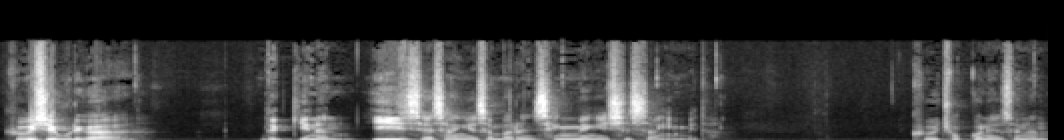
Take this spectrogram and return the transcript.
그것이 우리가 느끼는 이 세상에서 말하는 생명의 실상입니다. 그 조건에서는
